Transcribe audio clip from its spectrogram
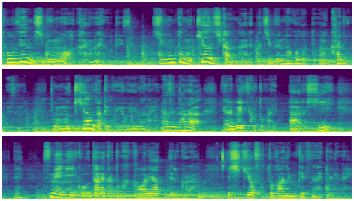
当然自分もわからないわけです自分と向き合う時間があれば自分のことってわかるんですね。でも向き合うだけの余裕がない。なぜならやるべきことがいっぱいあるしね常にこう誰かと関わり合ってるから意識を外側に向けてないといけない。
